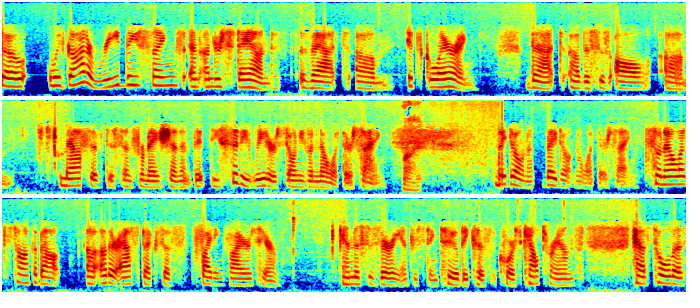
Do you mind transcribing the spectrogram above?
So we've got to read these things and understand that um, it's glaring that uh, this is all um, massive disinformation, and that these city leaders don't even know what they're saying. Right. They don't. They don't know what they're saying. So now let's talk about uh, other aspects of fighting fires here. And this is very interesting too, because of course Caltrans has told us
